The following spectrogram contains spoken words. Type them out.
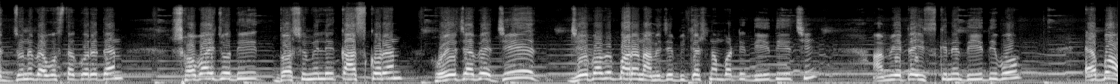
একজনে ব্যবস্থা করে দেন। সবাই যদি দশে মিলে কাজ করেন, হয়ে যাবে। যে যেভাবে পারেন, আমি যে বিকাশ নাম্বারটি দিয়ে দিয়েছি, আমি এটা স্ক্রিনে দিয়ে দিব। এবং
